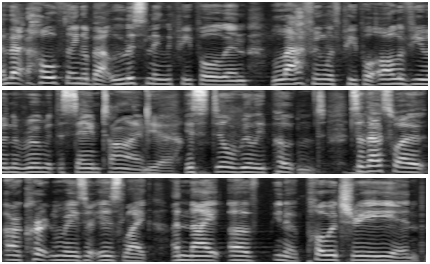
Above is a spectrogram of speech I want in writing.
And that whole thing about listening to people and laughing with people, all of you in the room at the same time, Yeah. is still really potent. So that's why our curtain raiser is like a night of, you know, poetry and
